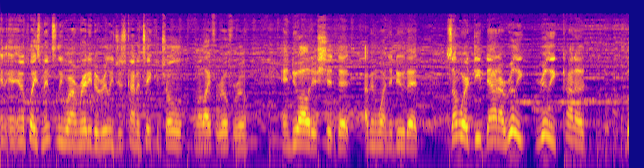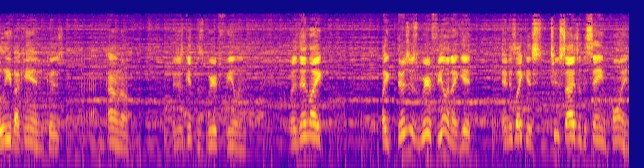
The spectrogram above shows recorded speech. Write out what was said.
in, in, a place mentally where I'm ready to really just kind of take control of my life for real, for real, and do all of this shit that I've been wanting to do. That somewhere deep down, I really, really kind of believe I can, because I, I don't know, I just get this weird feeling. But then, like, like there's this weird feeling I get, and it's like it's two sides of the same coin.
